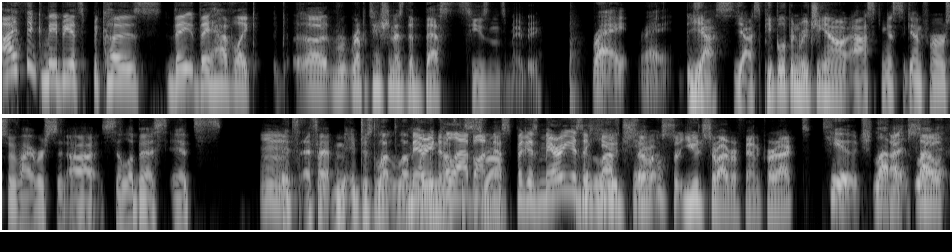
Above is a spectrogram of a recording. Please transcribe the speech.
I think maybe it's because they they have like uh, a reputation as the best seasons. Maybe. Right, right. Yes, yes. People have been reaching out, asking us again for our Survivor uh, syllabus. It's Mm. it's if I just let, let, let Mary me know if collab this on wrong. this because Mary is a love huge. Sur- Sur- huge Survivor fan, correct? Huge. Love Uh, it. so- love it.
